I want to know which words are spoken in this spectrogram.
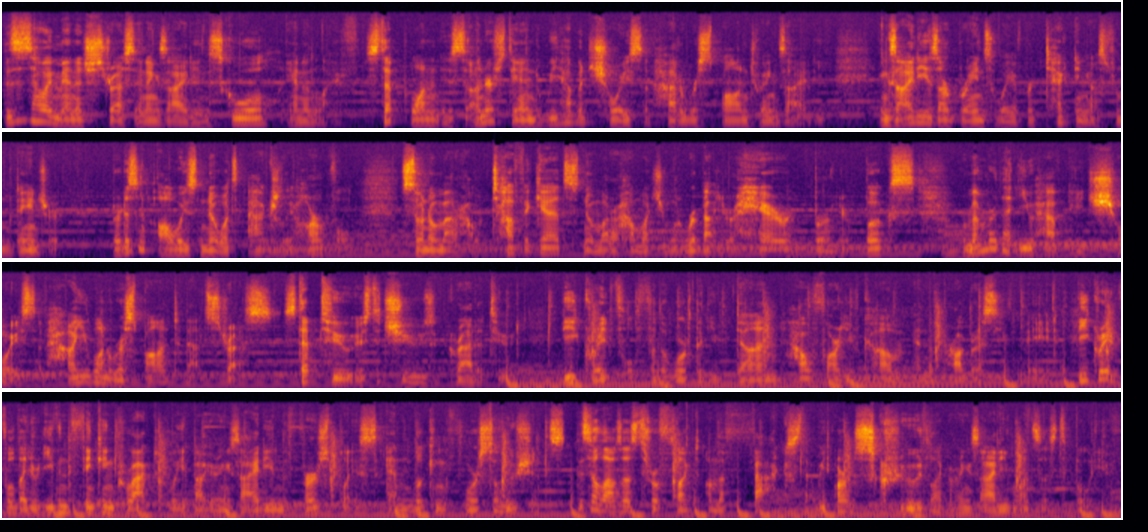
This is how I manage stress and anxiety in school and in life. Step one is to understand we have a choice of how to respond to anxiety. Anxiety is our brain's way of protecting us from danger but it doesn't always know what's actually harmful. So no matter how tough it gets, no matter how much you want to rip out your hair and burn your books, remember that you have a choice of how you want to respond to that stress. Step two is to choose gratitude. Be grateful for the work that you've done, how far you've come, and the progress you've made. Be grateful that you're even thinking proactively about your anxiety in the first place and looking for solutions. This allows us to reflect on the facts that we aren't screwed like our anxiety wants us to believe.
